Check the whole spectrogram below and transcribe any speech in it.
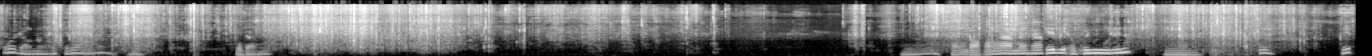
โอ้ยดอกน้อยก็สิงามเนาะมีดอกนี้อืมสองดอกงามๆเลยครับเฮ็ดนี่เอาเป็นหมู่เลยเนาะงามเฮ็ด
